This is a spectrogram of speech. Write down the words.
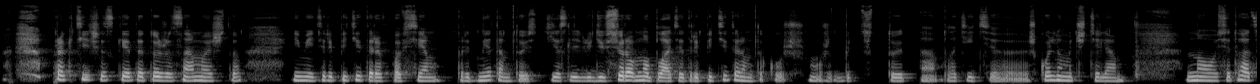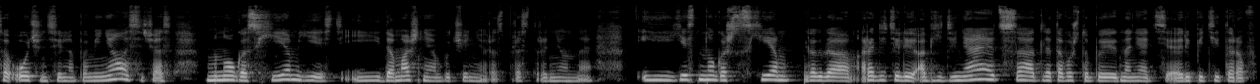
Практически это то же самое, что иметь репетиторов по всем предметам. То есть, если люди все равно платят репетиторам, так уж, может быть, стоит а, платить э, школьным учителям. Но ситуация очень сильно поменялась. Сейчас много схем есть, и домашнее обучение распространенное. И есть много схем, когда родители объединяются для того, чтобы нанять репетиторов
